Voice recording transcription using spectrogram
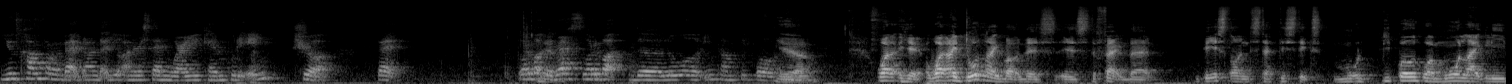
you come from a background that you understand where you can put it in, sure. But what about the rest? What about the lower income people? Yeah. What yeah, what I don't like about this is the fact that based on statistics, more people who are more likely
